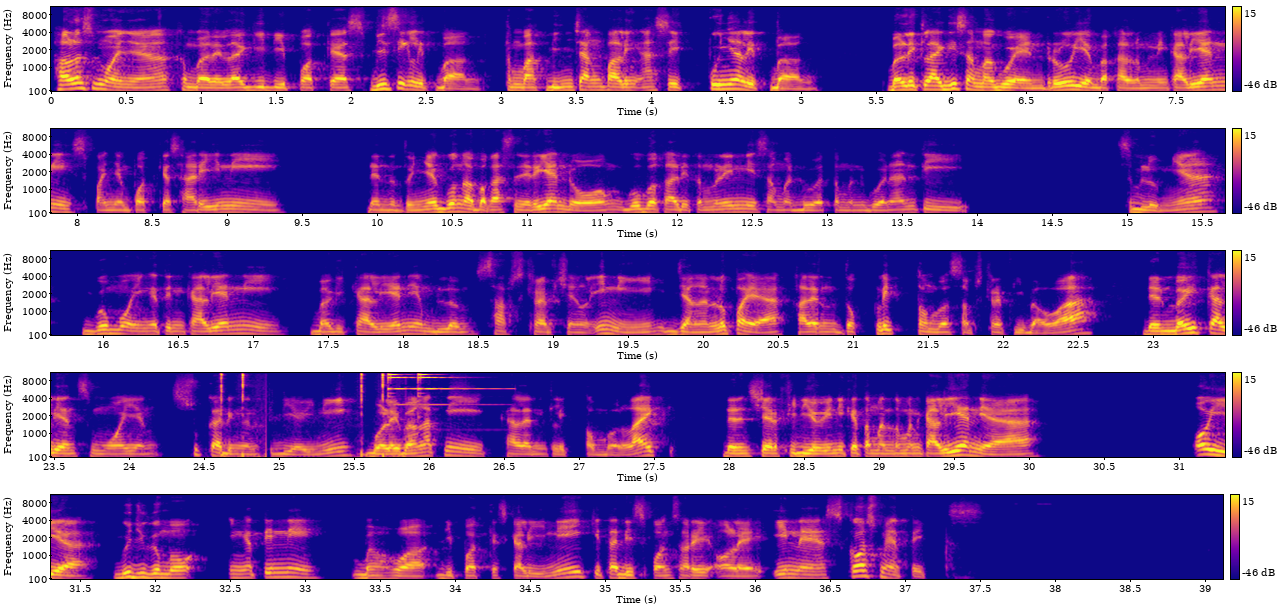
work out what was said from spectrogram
Halo semuanya, kembali lagi di podcast Bisik Litbang, tempat bincang paling asik punya Litbang. Balik lagi sama gue Andrew yang bakal nemenin kalian nih sepanjang podcast hari ini. Dan tentunya gue nggak bakal sendirian dong, gue bakal ditemenin nih sama dua temen gue nanti. Sebelumnya, gue mau ingetin kalian nih, bagi kalian yang belum subscribe channel ini, jangan lupa ya kalian untuk klik tombol subscribe di bawah. Dan bagi kalian semua yang suka dengan video ini, boleh banget nih kalian klik tombol like dan share video ini ke teman-teman kalian ya. Oh iya, gue juga mau ingetin nih bahwa di podcast kali ini kita disponsori oleh Ines Cosmetics.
